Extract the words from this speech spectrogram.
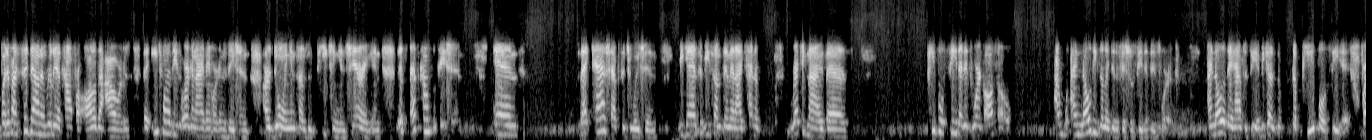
but if I sit down and really account for all of the hours that each one of these organizing organizations are doing in terms of teaching and sharing, and it's, that's consultation. And that Cash App situation began to be something that I kind of recognized as people see that it's work also. I, I know these elected officials see that it's work. I know that they have to see it because the, the people see it. For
